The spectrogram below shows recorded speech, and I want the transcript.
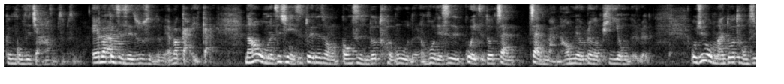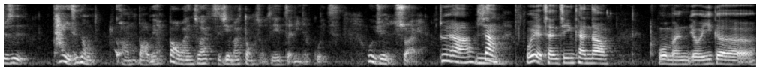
跟公司讲啊什么什么什么？哎要不要跟谁谁说什么什么？要不要改一改？然后我们之前也是对那种公司很多囤物的人，或者是柜子都占占满，然后没有任何屁用的人，我觉得我蛮多同事就是他也是那种狂暴，你看，抱完之后他直接把他动手直接整理那个柜子，我也觉得很帅。对啊，像我也曾经看到我们有一个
